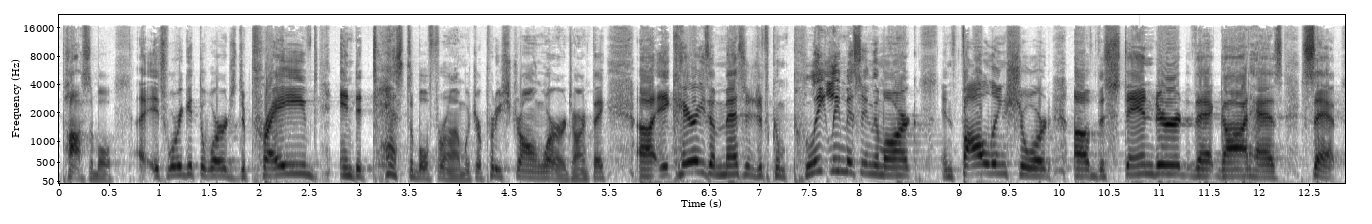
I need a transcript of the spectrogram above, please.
possible. Uh, it's where we get the words depraved and detestable from, which are pretty strong words, aren't they? Uh, it carries a message of completely missing the mark and falling short of the standard that God has set.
